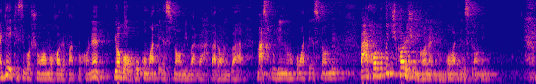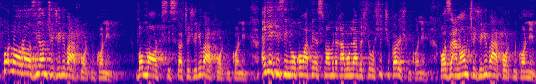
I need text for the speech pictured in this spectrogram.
اگه کسی با شما مخالفت بکنه یا با حکومت اسلامی و رهبران و مسئولین حکومت اسلامی برخورد بکنه چی کارش می‌کنه این حکومت اسلامی؟ با ناراضیان چجوری برخورد می‌کنین با مارکسیستا چجوری برخورد می‌کنین اگه کسی این حکومت اسلامی رو قبول نداشته باشه چیکارش می‌کنین با زنان چجوری برخورد می‌کنین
